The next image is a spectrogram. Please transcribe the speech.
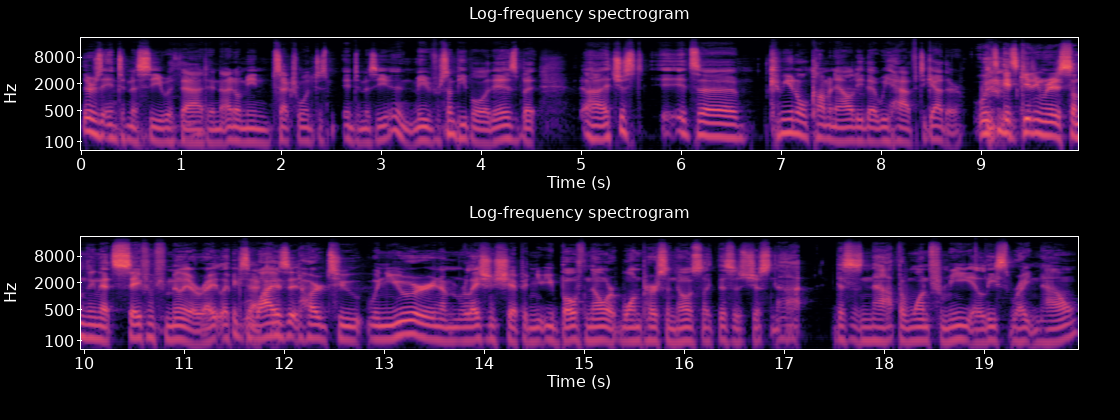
there's intimacy with that and i don't mean sexual just intimacy and maybe for some people it is but uh, it's just it's a communal commonality that we have together. It's, it's, getting rid of something that's safe and familiar, right? Like, exactly. why is it hard to when you are in a relationship and you both know or one person knows like this is just not this is not the one for me at least right now.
